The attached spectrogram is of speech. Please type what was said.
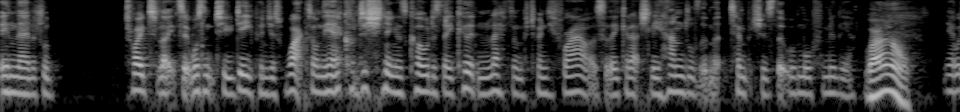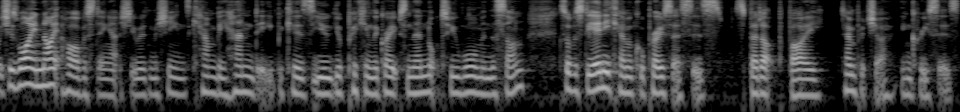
in their little tried to like so it wasn't too deep and just whacked on the air conditioning as cold as they could and left them for 24 hours so they could actually handle them at temperatures that were more familiar. Wow. Yeah, which is why night harvesting actually with machines can be handy because you, you're picking the grapes and they're not too warm in the sun. Because obviously any chemical process is sped up by temperature increases.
